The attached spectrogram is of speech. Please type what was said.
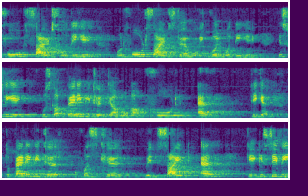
फोर साइड्स होती हैं और फोर साइड्स जो है वो इक्वल होती हैं। इसलिए उसका पेरीमीटर क्या होगा? फोर एल ठीक है? तो perimeter of a square with side L के किसी भी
